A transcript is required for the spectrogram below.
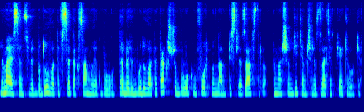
Немає сенсу відбудовувати все так само, як було. Треба відбудувати так, щоб було комфортно нам післязавтра, а нашим дітям через 25 років.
